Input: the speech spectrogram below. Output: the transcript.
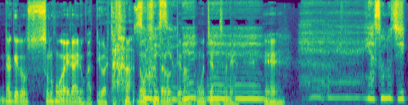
だけどその方が偉いのかって言われたらどうなんだろうっていうのは思っちゃいますよね。ね。え。ええいやその実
